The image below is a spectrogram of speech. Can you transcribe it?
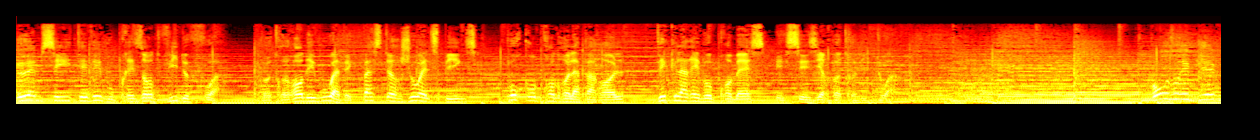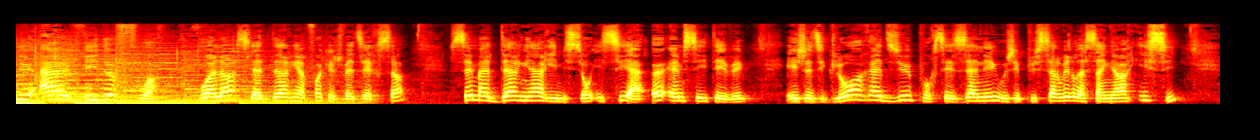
EMCI TV vous présente Vie de foi, votre rendez-vous avec Pasteur Joel Spinks pour comprendre la parole, déclarer vos promesses et saisir votre victoire. Bonjour et bienvenue à Vie de foi. Voilà, c'est la dernière fois que je vais dire ça. C'est ma dernière émission ici à EMCI TV et je dis gloire à Dieu pour ces années où j'ai pu servir le Seigneur ici,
